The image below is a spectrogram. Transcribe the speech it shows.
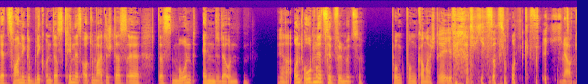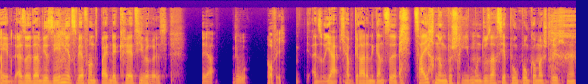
der zornige Blick und das Kinn ist automatisch das, äh, das Mondende da unten. Ja. Und Punkt, oben eine Punkt, Zipfelmütze. Punkt, Punkt, Komma, Strich, fertig ist das Mondgesicht. Ja, okay, also da, wir sehen jetzt, wer von uns beiden der Kreativere ist. Ja, du, hoffe ich. Also ja, ich habe gerade eine ganze Zeichnung beschrieben und du sagst hier Punkt, Punkt, Komma, Strich, ne?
